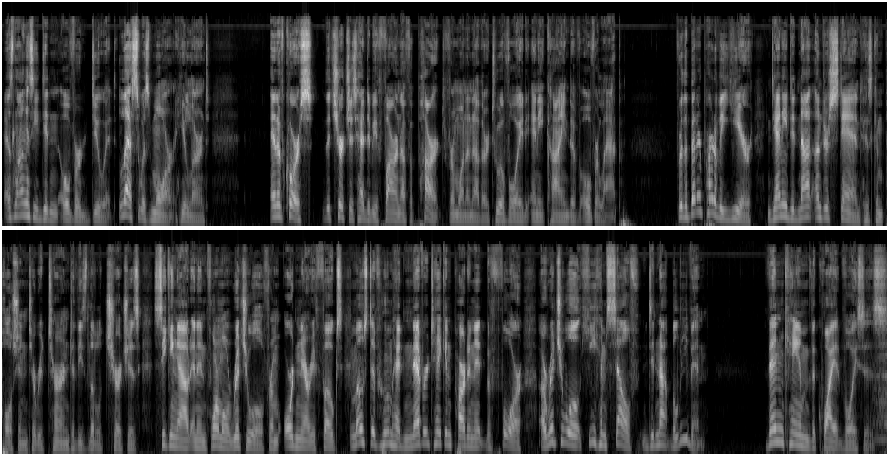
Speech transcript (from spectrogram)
as long as he didn't overdo it. Less was more, he learned. And of course, the churches had to be far enough apart from one another to avoid any kind of overlap. For the better part of a year, Danny did not understand his compulsion to return to these little churches, seeking out an informal ritual from ordinary folks, most of whom had never taken part in it before, a ritual he himself did not believe in. Then came the quiet voices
